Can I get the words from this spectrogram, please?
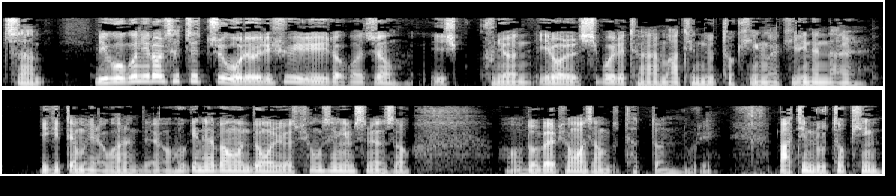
자, 미국은 1월 셋째 주 월요일이 휴일이라고 하죠. 29년 1월 15일에 태어난 마틴 루터 킹을 기리는 날이기 때문이라고 하는데요. 흑인 해방 운동을 위해서 평생 힘쓰면서 어, 노벨 평화상도 탔던 우리 마틴 루터 킹.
